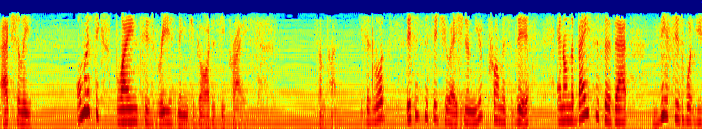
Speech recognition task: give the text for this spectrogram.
actually almost explains his reasoning to God as he prays. Sometimes. He says, Lord, this is the situation and you've promised this, and on the basis of that, this is what you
